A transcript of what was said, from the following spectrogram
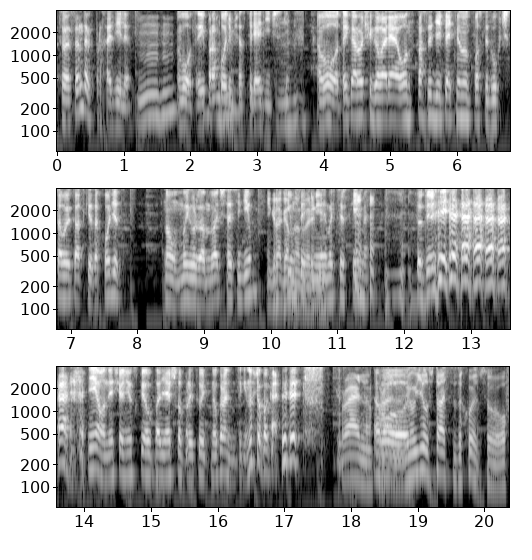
at Center проходили. Mm-hmm. Вот, и проходим mm-hmm. сейчас периодически. Mm-hmm. Вот, и, короче говоря, он в последние пять минут после двухчасовой катки заходит, Ну, мы уже там два часа сидим. Игра говно, с этими говорит. мастерскими. Тут- Не, он еще не успел понять, что происходит на Украине. Такие, ну все, пока. Правильно, правильно. Я увидел, что Ася заходит, все, оф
